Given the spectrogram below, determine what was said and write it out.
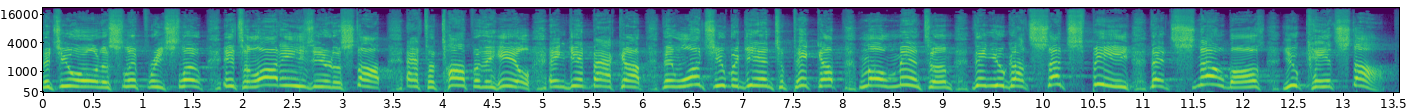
that you are on a slippery slope, it's a lot easier to stop at the top of the hill and get back up. Then once you begin to pick up momentum, then you got such speed that snowballs, you can't stop.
